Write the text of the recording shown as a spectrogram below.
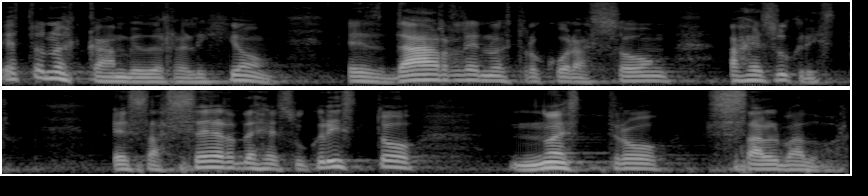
esto no es cambio de religión, es darle nuestro corazón a Jesucristo, es hacer de Jesucristo nuestro Salvador.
